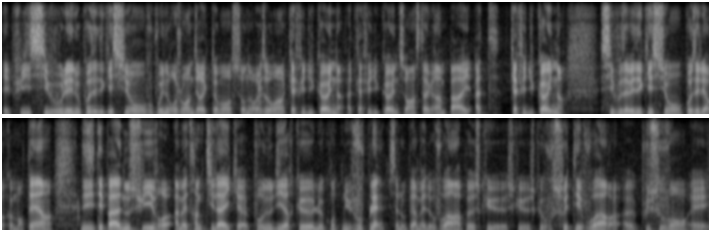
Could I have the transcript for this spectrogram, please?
Et puis, si vous voulez nous poser des questions, vous pouvez nous rejoindre directement sur nos réseaux, hein, Café du Coin, at Café du Coin, sur Instagram, pareil, at Café du Coin. Si vous avez des questions, posez-les en commentaire. N'hésitez pas à nous suivre, à mettre un petit like pour nous dire que le contenu vous plaît. Ça nous permet de voir un peu ce que, ce que, ce que vous souhaitez voir plus souvent et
